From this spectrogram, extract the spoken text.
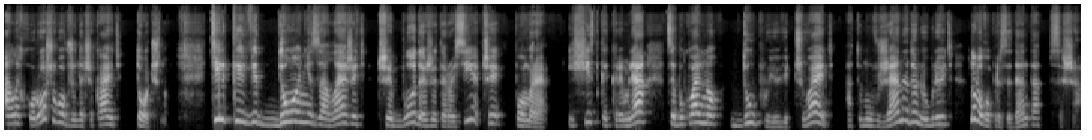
але хорошого вже не чекають точно. Тільки від доні залежить, чи буде жити Росія, чи помре. І шістки Кремля це буквально дупою відчувають, а тому вже недолюблюють нового президента США.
